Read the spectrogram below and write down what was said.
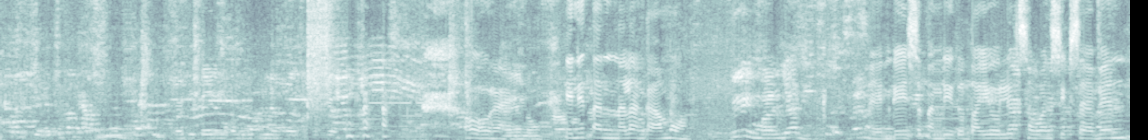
Pwede tayo makabili niya. Oo nga. Initan na lang kamo. Uy, mahal yan. Ayan guys, at nandito tayo ulit sa 167.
